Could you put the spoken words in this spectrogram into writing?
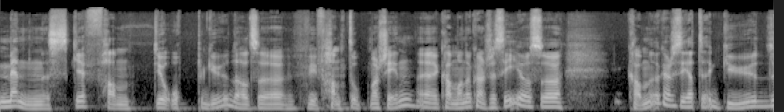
mennesket fant jo opp Gud, altså vi fant opp maskinen, kan man jo kanskje si. Og så kan man jo kanskje si at Gud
